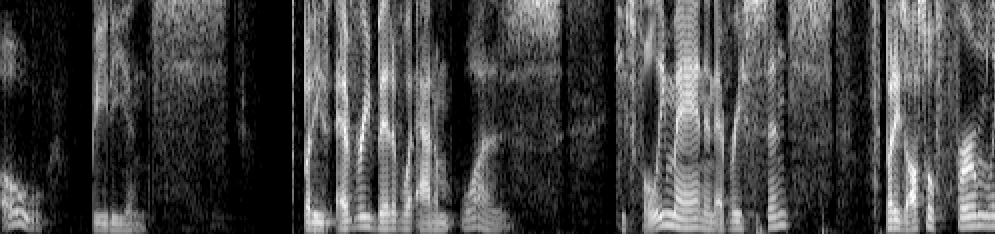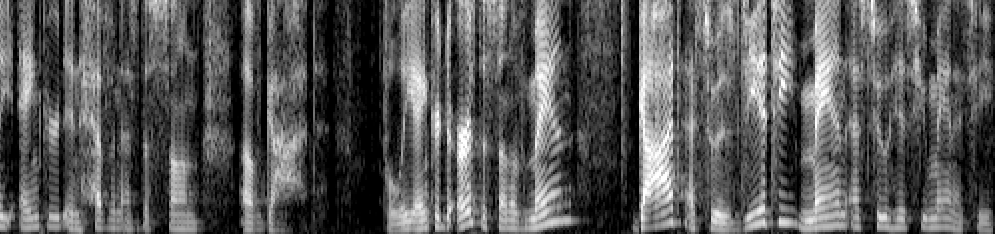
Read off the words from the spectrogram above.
obedience. But he's every bit of what Adam was. He's fully man in every sense, but he's also firmly anchored in heaven as the Son of God fully anchored to earth, the Son of Man, God as to his deity, man as to his humanity,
